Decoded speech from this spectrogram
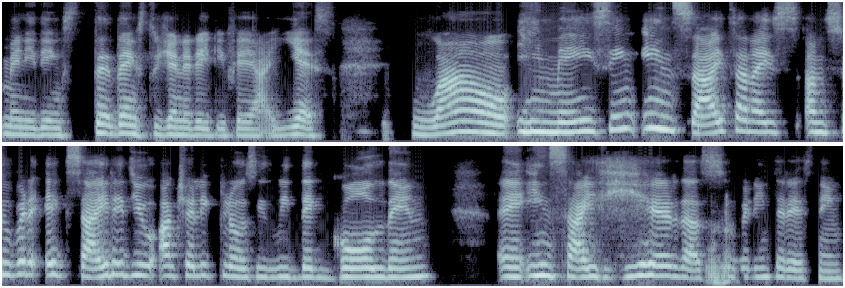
many things thanks to generative ai yes wow amazing insights and I, i'm super excited you actually close it with the golden uh, insight here. That's mm-hmm. super interesting.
